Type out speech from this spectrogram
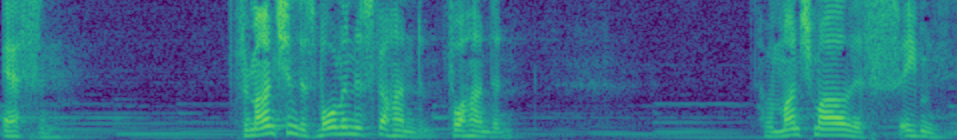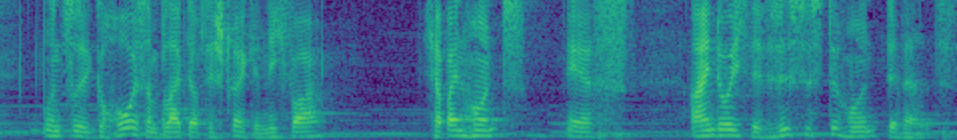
essen. Für manchen das Wollen ist vorhanden, vorhanden. Aber manchmal ist eben unser Gehorsam bleibt auf der Strecke, nicht wahr? Ich habe einen Hund, er ist eindeutig der süßeste Hund der Welt.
